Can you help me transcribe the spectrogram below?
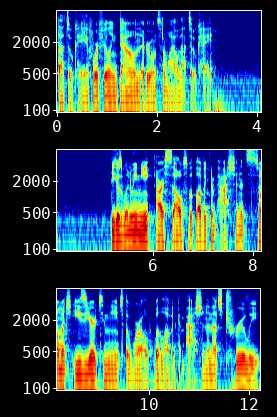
that's okay. If we're feeling down every once in a while, that's okay. Because when we meet ourselves with love and compassion, it's so much easier to meet the world with love and compassion. And that's truly,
